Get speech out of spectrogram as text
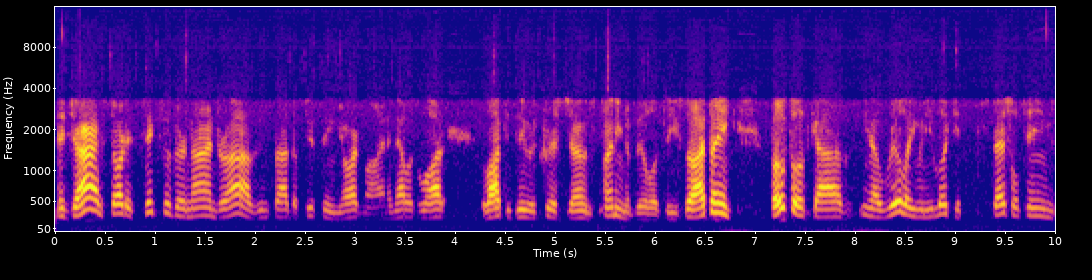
the Giants started six of their nine drives inside the 15 yard line, and that was a lot a lot to do with Chris Jones' punting ability. So I think both those guys, you know, really when you look at special teams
